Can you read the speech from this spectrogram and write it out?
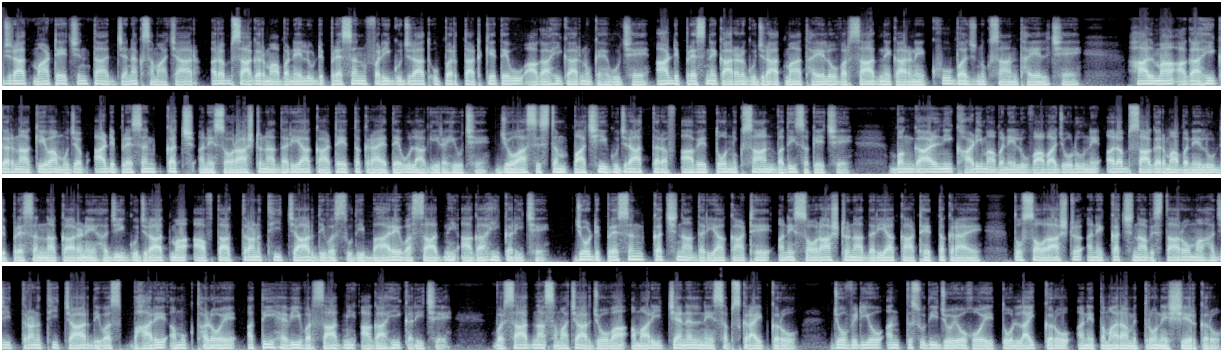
ગુજરાત માટે ચિંતાજનક સમાચાર. અરબ સાગરમાં બનેલું ડિપ્રેશન ફરી ગુજરાત ઉપર તટકે તેવું આગાહીકારનું કહેવું છે. આ ડિપ્રેશનને કારણે ગુજરાતમાં થયેલો વરસાદને કારણે ખૂબ જ નુકસાન થયેલ છે. હાલમાં આગાહી કરના કહેવા મુજબ આ ડિપ્રેશન કચ્છ અને સૌરાષ્ટ્રના દરિયાકાંઠે તકરાય તેવું લાગી રહ્યું છે. જો આ સિસ્ટમ પાછી ગુજરાત તરફ આવે તો નુકસાન વધી શકે છે. બંગાળની ખાડીમાં બનેલું વાવાઝોડું ને અરબ સાગરમાં બનેલું ડિપ્રેશનના કારણે હજી ગુજરાતમાં આવતા ત્રણથી ચાર દિવસ સુધી ભારે વરસાદની આગાહી કરી છે. જો ડિપ્રેશન કચ્છના દરિયાકાંઠે અને સૌરાષ્ટ્રના દરિયાકાંઠે ટકરાય, તો સૌરાષ્ટ્ર અને કચ્છના વિસ્તારોમાં હજી ત્રણથી ચાર દિવસ ભારે અમુક સ્થળોએ અતિ હેવી વરસાદની આગાહી કરી છે. વરસાદના સમાચાર જોવા અમારી ચેનલને સબસ્ક્રાઇબ કરો જો વિડિયો અંત સુધી જોયો હોય તો લાઇક કરો અને તમારા મિત્રોને શેર કરો.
